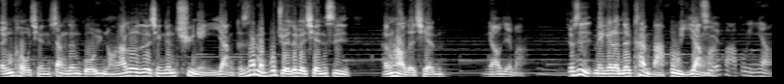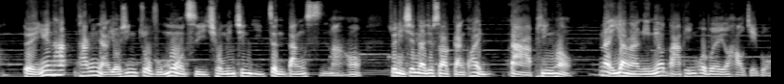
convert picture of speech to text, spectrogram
人口签象征国运哦。他说这个签跟去年一样，可是他们不觉得这个签是很好的签，了解吗？嗯，就是每个人的看法不一样嘛，写法不一样。对，因为他他跟你讲有心作福莫迟疑，求名清吉正当时嘛，哦，所以你现在就是要赶快打拼哦。那一样啊，你没有打拼会不会有好结果？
